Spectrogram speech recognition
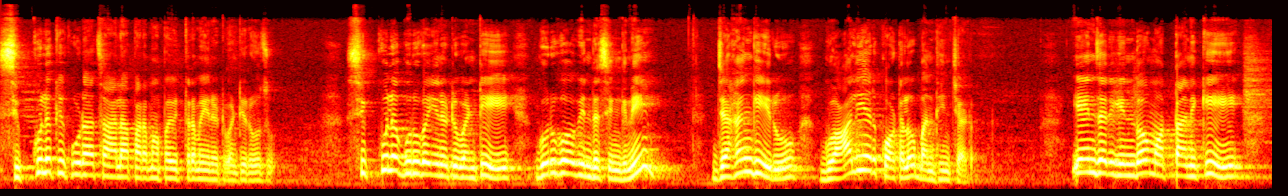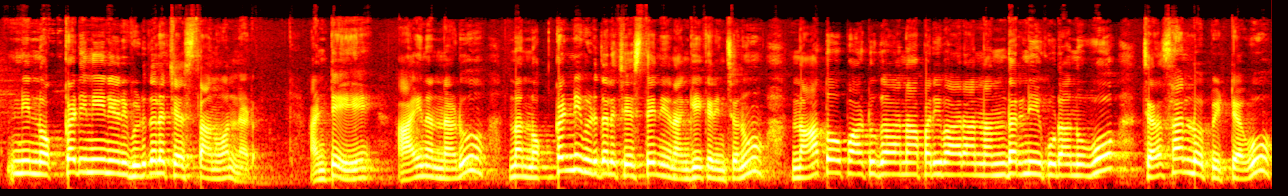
సిక్కులకి కూడా చాలా పరమ పవిత్రమైనటువంటి రోజు. సిక్కుల గురువైనటువంటి గురు గోవింద సింగ్ని జహంగీరు గ్వాలియర్ కోటలో బంధించాడు. ఏం జరిగిందో మొత్తానికి నిన్నొక్కడిని నేను విడుదల చేస్తాను అన్నాడు. అంటే ఆయన అన్నాడు నన్నొక్కడిని విడుదల చేస్తే నేను అంగీకరించను. నాతో పాటుగా నా పరివారాన్ని అందరినీ కూడా నువ్వు చెరసాల్లో పెట్టావు.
